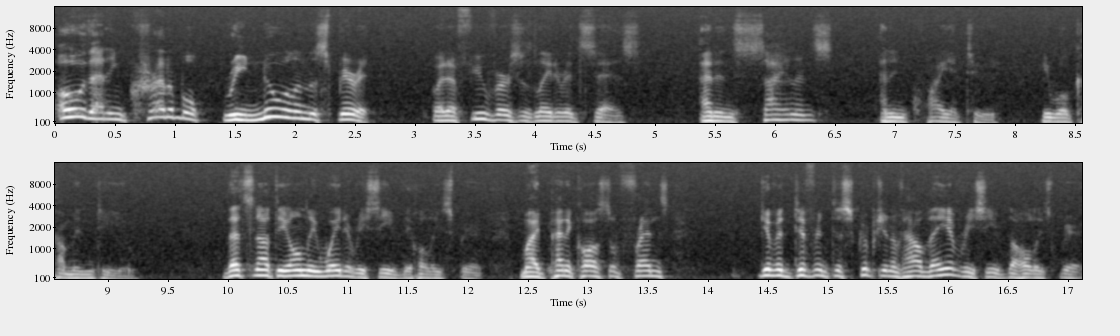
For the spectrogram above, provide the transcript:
Oh, that incredible renewal in the Spirit. But a few verses later it says, And in silence and in quietude he will come into you. That's not the only way to receive the Holy Spirit. My Pentecostal friends, give a different description of how they have received the Holy Spirit.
